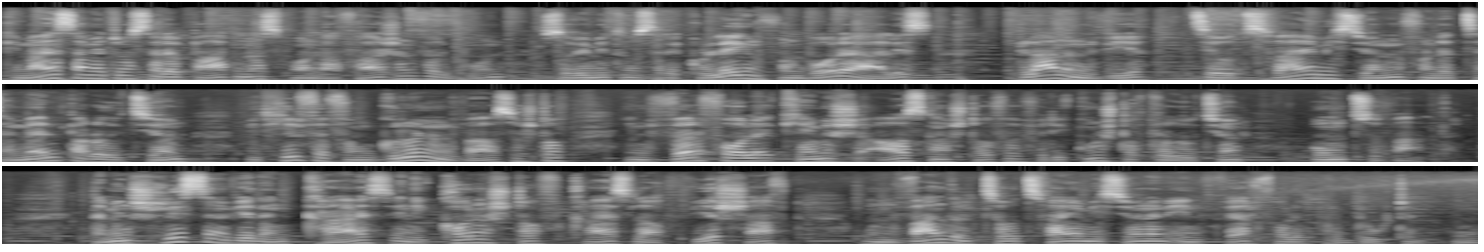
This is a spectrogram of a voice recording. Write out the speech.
Gemeinsam mit unseren Partnern von Lafarge Verbund sowie mit unseren Kollegen von Borealis planen wir, CO2-Emissionen von der Zementproduktion mit Hilfe von grünem Wasserstoff in wertvolle chemische Ausgangsstoffe für die Kunststoffproduktion umzuwandeln. Damit schließen wir den Kreis in die Kohlenstoffkreislaufwirtschaft und wandeln CO2-Emissionen in wertvolle Produkte um.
